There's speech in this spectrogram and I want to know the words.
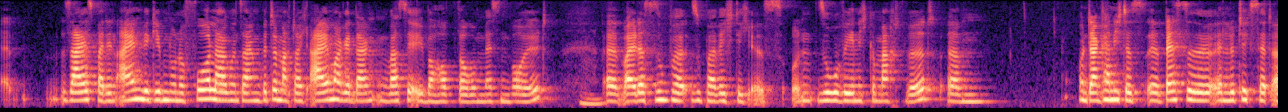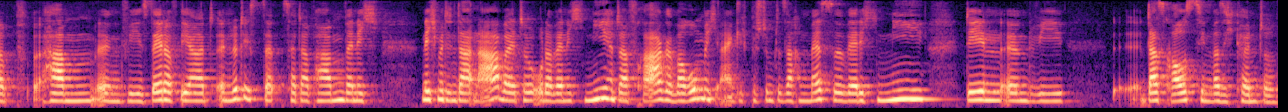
äh, sei es bei den einen, wir geben nur eine Vorlage und sagen, bitte macht euch einmal Gedanken, was ihr überhaupt warum messen wollt mhm. äh, weil das super, super wichtig ist und so wenig gemacht wird. Ähm, und dann kann ich das äh, beste Analytics-Setup haben, irgendwie State-of-the-Art Analytics-Setup haben, wenn ich nicht mit den Daten arbeite oder wenn ich nie hinterfrage, warum ich eigentlich bestimmte Sachen messe, werde ich nie denen irgendwie äh, das rausziehen, was ich könnte.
